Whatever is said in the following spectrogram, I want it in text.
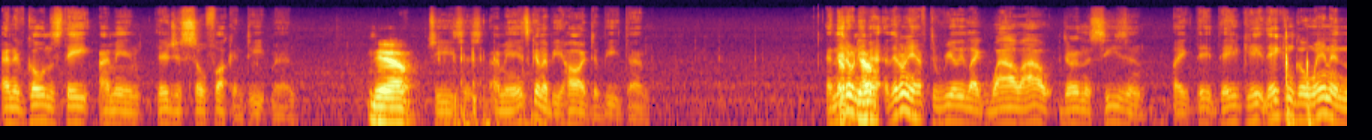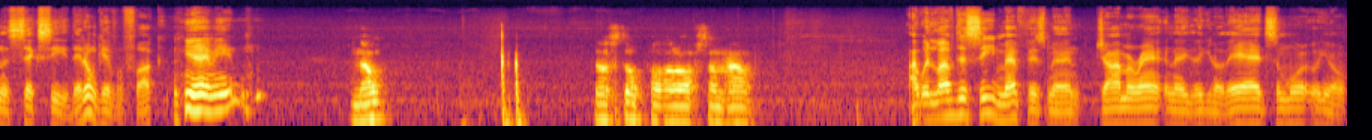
And if Golden State, I mean, they're just so fucking deep, man. Yeah. Jesus. I mean, it's gonna be hard to beat them. And they Yep, don't yep. even they don't even have to really like wow out during the season. Like they they they can go in in the sixth seed. They don't give a fuck. you know what I mean? Nope. They'll still pull it off somehow. I would love to see Memphis, man. Ja Morant, and they, you know, they add some more. You know,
